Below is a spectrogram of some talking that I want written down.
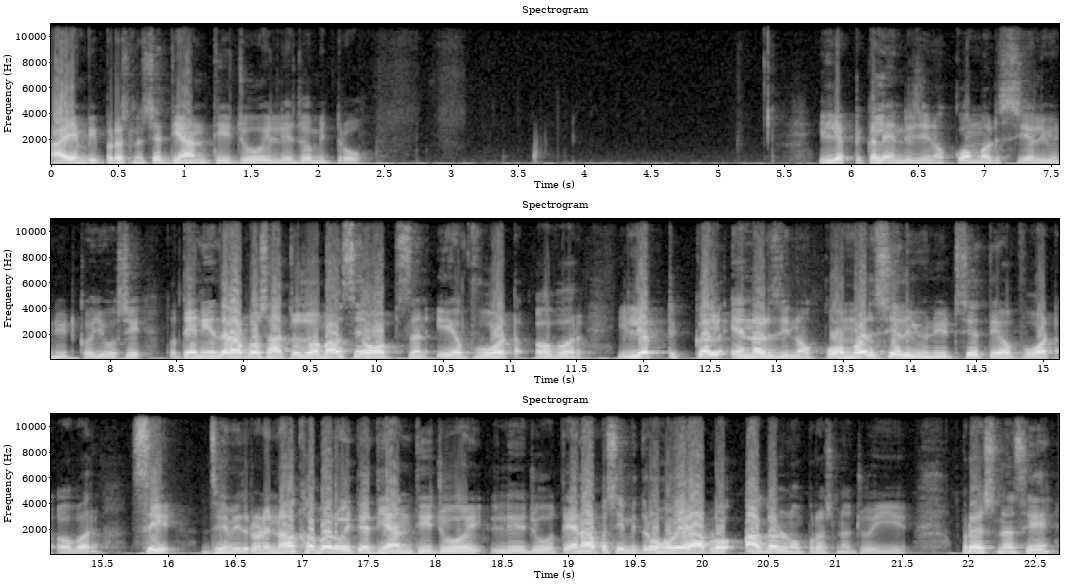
આ એમપી પ્રશ્ન છે, ધ્યાનથી જોઈ લેજો મિત્રો. ઇલેક્ટ્રિકલ એનર્જીનો કોમર્શિયલ યુનિટ કયો છે? તો તેની અંદર આપણો સાચો જવાબ આવશે option A watt hour. Electrical એનર્જીનો કોમર્શિયલ યુનિટ છે તે વોટ અવર છે. જે મિત્રોને ન ખબર હોય તે ધ્યાનથી જોઈ લેજો. તેના પછી મિત્રો હવે આપણો આગળનો પ્રશ્ન જોઈએ. પ્રશ્ન છે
